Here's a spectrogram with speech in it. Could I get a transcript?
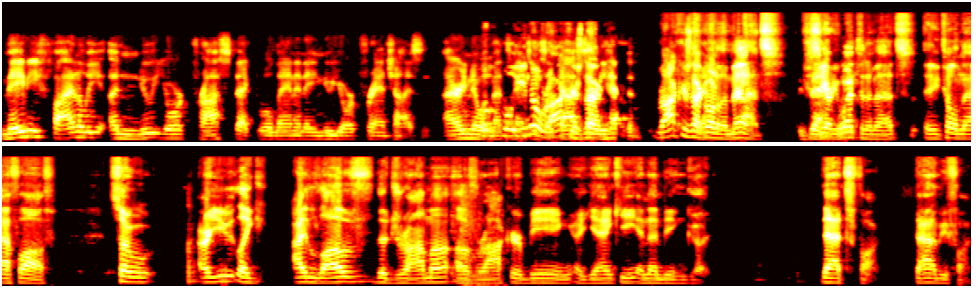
maybe finally a New York prospect will land in a New York franchise. I already know what well, Mets. Well, you know, Rocker's not, already happened. Rocker's not yeah. going to the Mets. Exactly. He already went to the Mets and he told him to F off. So are you like I love the drama of Rocker being a Yankee and then being good. That's fun. That'd be fun.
